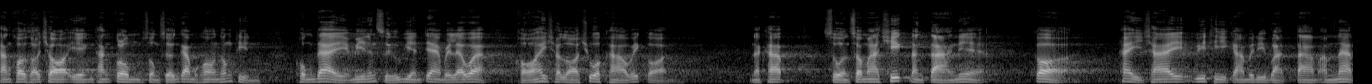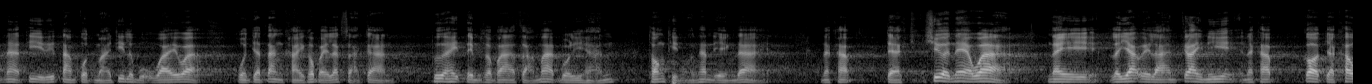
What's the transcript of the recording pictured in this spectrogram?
ทางคอสชเองทางกรมส่งเสริมการปกครองท้องถิ่น คงได้มีหนังสือเวียนแจ้งไปแล้วว่า ขอให้ชะลอชั่วคราวไว้ก่อนนะครับ ส่วนสมาชิกต่างๆเนี่ยก็ให้ใช้วิธีการปฏิบัติตามอำนาจหน้าที่หรือตามกฎหมายที่ระบุไว้ว่าควรจะตั้งใครเข้าไปรักษาการ เพื่อให้เต็มสภาสามารถบริหารท้องถิ่นของท่านเองได้นะครับ แต่เชื่อแน่ว่าในระยะเวลาใกล้นี้นะครับ ก็จะเข้า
